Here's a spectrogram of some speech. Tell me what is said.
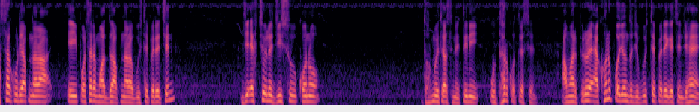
আশা করি আপনারা এই প্রচারের মাধ্যমে আপনারা বুঝতে পেরেছেন যে অ্যাকচুয়ালি যিশু কোনো ধর্মতে আসেনি, তিনি উদ্ধার করতে এসেছেন আমার প্রিয় এখনও পর্যন্ত যে বুঝতে পেরে গেছেন যে হ্যাঁ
